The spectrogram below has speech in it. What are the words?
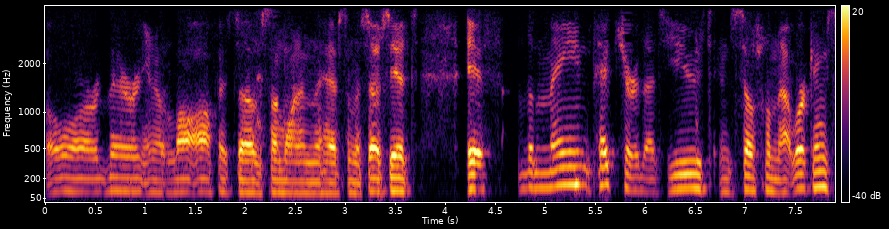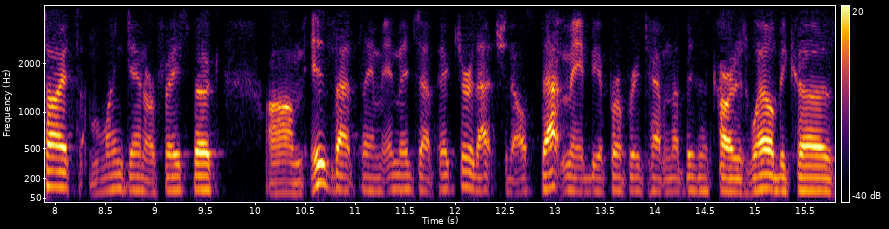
or they're in a law office of someone and they have some associates, if the main picture that's used in social networking sites, LinkedIn or Facebook, um, is that same image, that picture, that should also that may be appropriate to have on that business card as well because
